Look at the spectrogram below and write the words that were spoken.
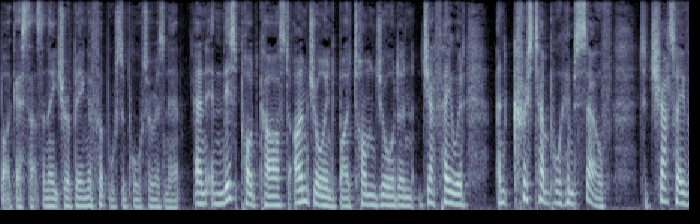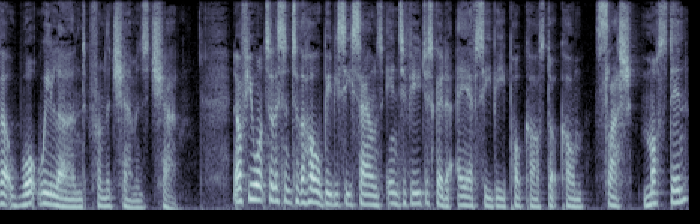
but I guess that's the nature of being a football supporter, isn't it? And in this podcast, I'm joined by Tom Jordan, Jeff Hayward, and Chris Temple himself to chat over what we learned from the chairman's chat. Now, if you want to listen to the whole BBC Sounds interview, just go to afcbpodcast.com slash Mostyn.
